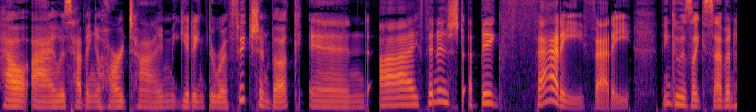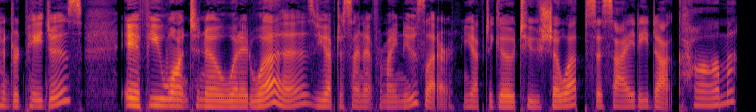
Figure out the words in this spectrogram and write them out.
how I was having a hard time getting through a fiction book, and I finished a big fatty, fatty. I think it was like 700 pages. If you want to know what it was, you have to sign up for my newsletter. You have to go to showupsociety.com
